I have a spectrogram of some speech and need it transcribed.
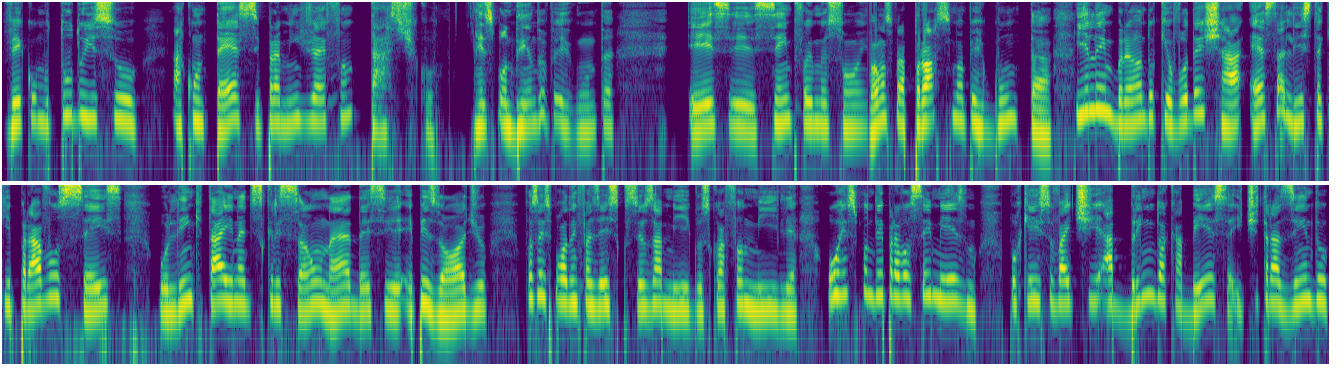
ver como tudo isso acontece, para mim já é fantástico. Respondendo a pergunta, esse sempre foi meu sonho. Vamos para a próxima pergunta. E lembrando que eu vou deixar essa lista aqui para vocês. O link tá aí na descrição, né, desse episódio. Vocês podem fazer isso com seus amigos, com a família, ou responder para você mesmo, porque isso vai te abrindo a cabeça e te trazendo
